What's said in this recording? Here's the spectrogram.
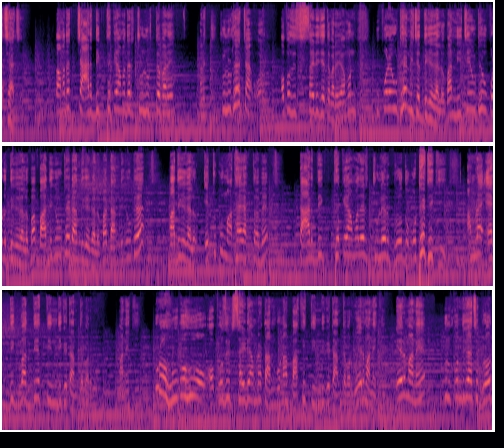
আছে আছে। তো আমাদের চার দিক থেকে আমাদের চুল উঠতে পারে। মানে চুল উঠে অপোজিট সাইডে যেতে পারে। যেমন উপরে উঠে নিচের দিকে গেল, বা নিচে উঠে উপরের দিকে গেল, বা বাঁ দিকে উঠে ডান দিকে গেল, বা ডান দিকে উঠে বাঁ দিকে গেল। এটুকু মাথায় রাখতে হবে চার দিক থেকে আমাদের চুলের গ্রোথ ওঠে ঠিকই। আমরা এক দিক বাদ দিয়ে তিন দিকে টানতে পারব। মানে কি? পুরো হুবহু অপোজিট সাইডে আমরা টানবো না, বাকি তিন দিকে টানতে পারব। এর মানে কি? এর মানে চুল কোন দিকে আছে? গ্রোথ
